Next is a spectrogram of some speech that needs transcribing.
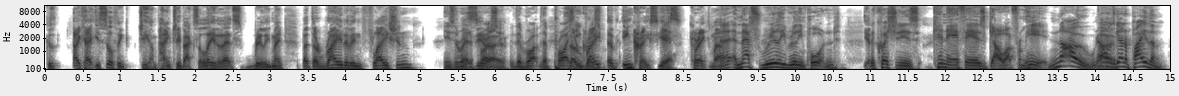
Because, okay, you still think, gee, I'm paying two bucks a litre. That's really mean. But the rate of inflation, Is the rate of Zero. price the right the price the increase. rate of increase, yes, correct, Mark. And, and that's really, really important. Yep. The question is, can airfares go up from here? No, no, No. one's going to pay them.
